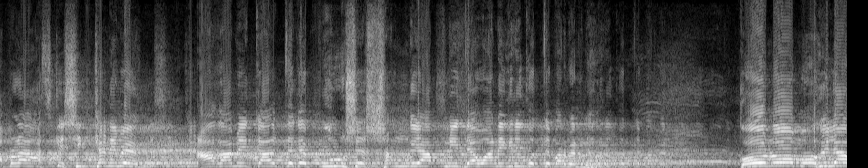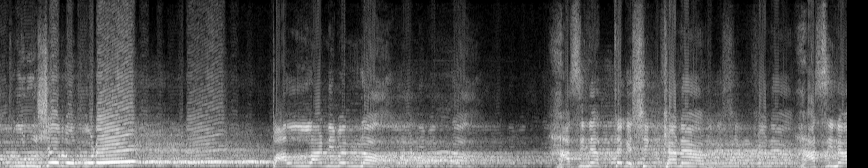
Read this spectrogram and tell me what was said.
আপনারা আজকে শিক্ষা নেবেন, আগামী কাল থেকে পুরুষের সঙ্গে আপনি দেওয়ানিগিরি করতে পারবেন না। কোন মহিলা পুরুষের ওপরে পাল্লা নেবেন না। হাসিনার থেকে শিক্ষা নেন। হাসিনা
